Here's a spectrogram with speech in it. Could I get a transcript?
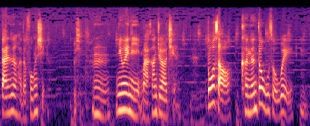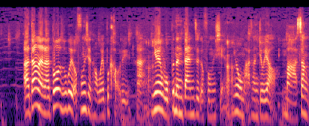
担任何的风险，不行，嗯，因为你马上就要钱，多少可能都无所谓，嗯。啊，当然了，多如果有风险的话，我也不考虑啊，因为我不能担这个风险，因为我马上就要，马上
